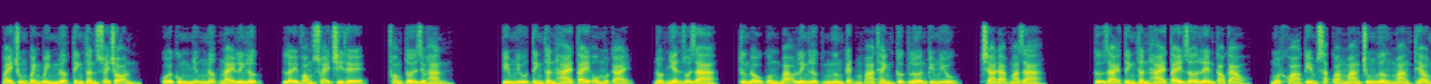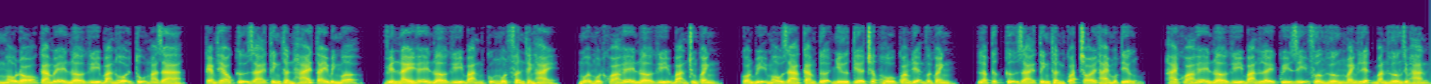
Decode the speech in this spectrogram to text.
quay chung quanh bình nước tinh thần xoay tròn, cuối cùng những nước này linh lực, lấy vòng xoáy chi thế, phóng tới diệp hàn. Kim lưu tinh thần hai tay ôm một cái, đột nhiên rối ra, từng đầu cùng bạo linh lực ngưng kết mà thành cực lớn kim lưu trà đạp mà ra. Cự giải tinh thần hai tay giơ lên cao cao, một khỏa kim sắc quang mang trung ương mang theo màu đỏ cam hệ nở gỉ bạn hội tụ mà ra, kèm theo cự giải tinh thần hai tay bình mở viên này hệ nở gỉ bạn cũng một phân thành hai, mỗi một khỏa hệ nở gỉ bạn chung quanh còn bị màu da cam tựa như tia chớp hồ quang điện vượt quanh, lập tức cự giải tinh thần quát chói thai một tiếng, hai khỏa hệ nở gỉ bạn lấy quỷ dị phương hướng mãnh liệt bắn hướng diệp hàn.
